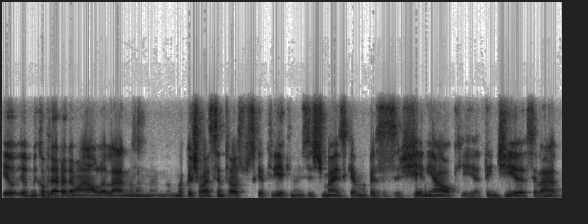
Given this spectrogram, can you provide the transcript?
Eu, eu me convidaram para dar uma aula lá numa, numa coisa chamada Central de Psiquiatria, que não existe mais, que era uma coisa genial, que atendia, sei lá,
